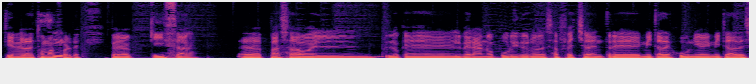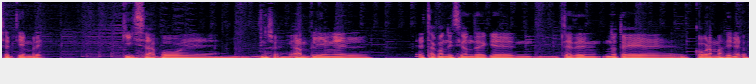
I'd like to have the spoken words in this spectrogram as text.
tienen la de esto más fuerte. Pero quizás eh, pasado el, lo que el verano puro y duro de esa fecha entre mitad de junio y mitad de septiembre, quizá pues, no sé, amplíen el, esta condición de que te no te cobran más dinero.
